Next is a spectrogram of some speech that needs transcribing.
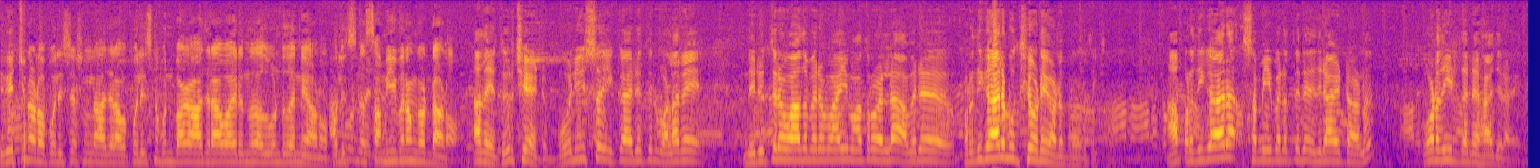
തികച്ചും പോലീസ് സ്റ്റേഷനിൽ ഹാജരാവും പോലീസിന് മുൻപാകെ ഹാജരാവായിരുന്നത് അതുകൊണ്ട് തന്നെയാണോ? പോലീസിന്റെ സമീപനം കൊണ്ടാണോ? അതെ തീർച്ചയായിട്ടും. പോലീസ് ഇക്കാര്യത്തിൽ വളരെ നിരുത്തരവാദപരമായി മാത്രമല്ല അവർ പ്രതികാര ബുദ്ധിയോടെയാണ് പ്രവർത്തിക്കുന്നത്. ആ പ്രതികാര സമീപനത്തിനെതിരായിട്ടാണ് കോടതിയിൽ തന്നെ ഹാജരായത്.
